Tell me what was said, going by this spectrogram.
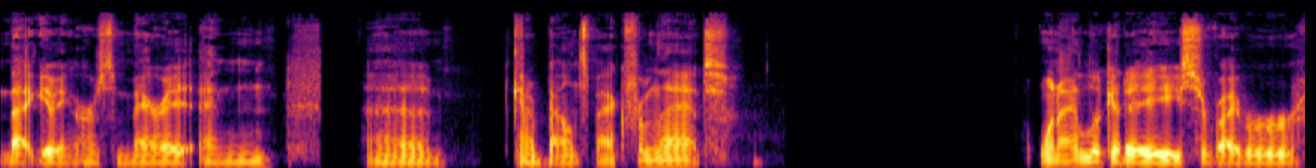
that giving her some merit and uh, kind of bounce back from that. When I look at a survivor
